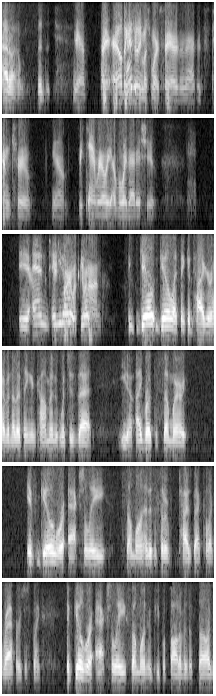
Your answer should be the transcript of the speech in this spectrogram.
I don't know. Yeah, I, I don't think there's really much more to say other than that. It's kind of true. You know, we can't really avoid that issue. Yeah, and and you know what's going on. Gil, Gil, I think, and Tiger have another thing in common, which is that, you know, I wrote this somewhere. If Gil were actually someone, and this is sort of ties back to like rappers, just like, if Gil were actually someone who people thought of as a thug,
